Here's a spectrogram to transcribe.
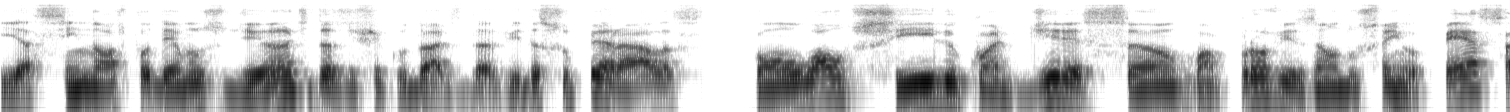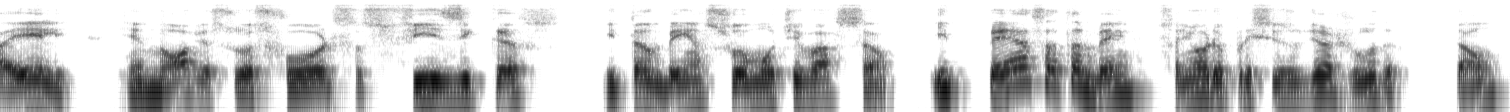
e assim nós podemos, diante das dificuldades da vida, superá-las com o auxílio, com a direção, com a provisão do Senhor. Peça a Ele, renove as suas forças físicas e também a sua motivação. E peça também, Senhor, eu preciso de ajuda. Então,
